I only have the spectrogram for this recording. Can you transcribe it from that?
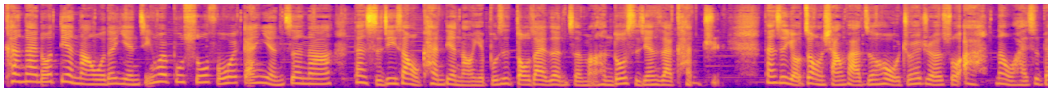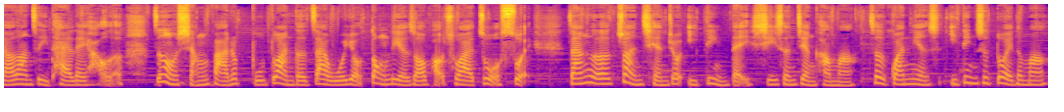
看太多电脑我的眼睛会不舒服，会干眼症啊。但实际上我看电脑也不是都在认真嘛，很多时间是在看剧。但是有这种想法之后，我就会觉得说啊，那我还是不要让自己太累好了。这种想法就不断的在我有动力的时候跑出来作祟。然而，赚钱就一定得牺牲健康吗？这个观念是一定是对的吗？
